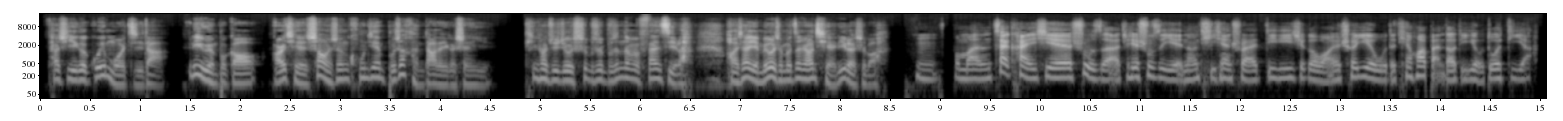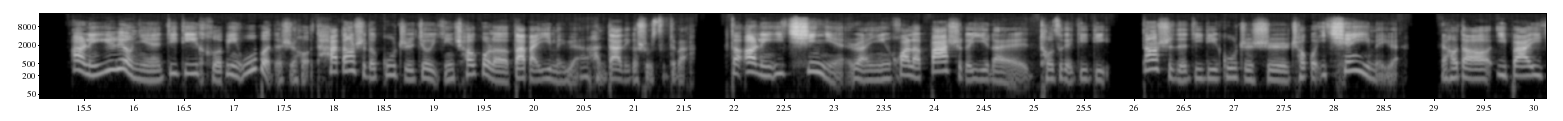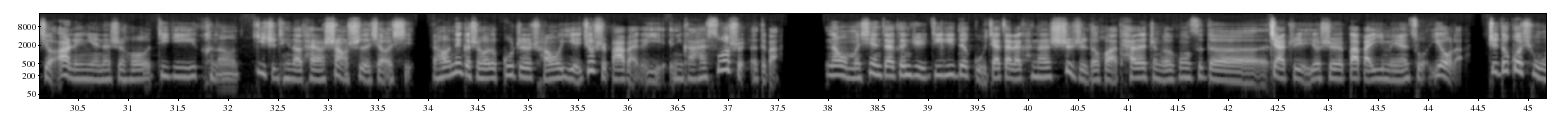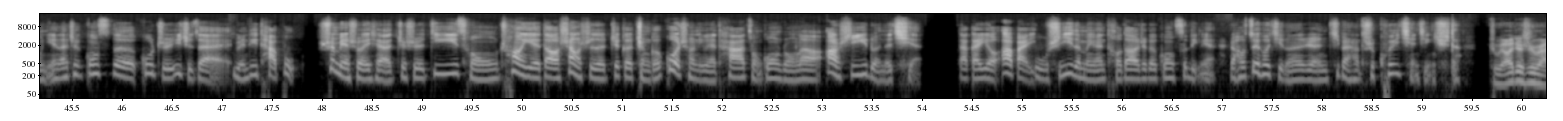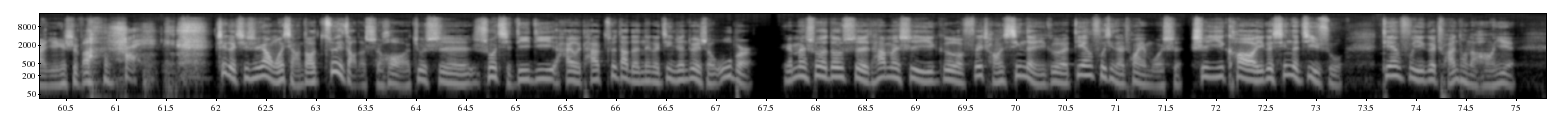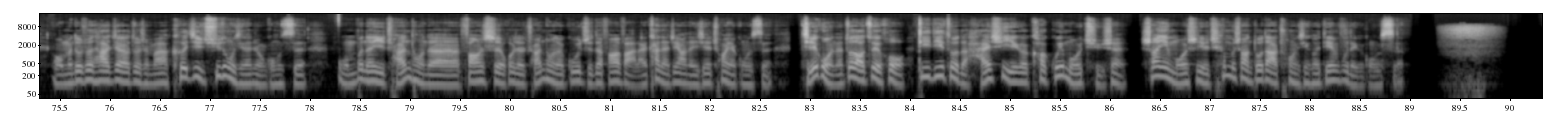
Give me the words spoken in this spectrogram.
它是一个规模极大、利润不高，而且上升空间不是很大的一个生意。听上去就是不是不是那么 fancy 了，好像也没有什么增长潜力了，是吧？嗯，我们再看一些数字啊，这些数字也能体现出来滴滴这个网约车业务的天花板到底有多低啊。二零一六年滴滴合并 Uber 的时候，它当时的估值就已经超过了八百亿美元，很大的一个数字，对吧？到二零一七年，软银花了八十个亿来投资给滴滴，当时的滴滴估值是超过一千亿美元。然后到一八一九二零年的时候，滴滴可能一直听到它要上市的消息，然后那个时候的估值的传闻也就是八百个亿，你看还缩水了，对吧？那我们现在根据滴滴的股价再来看它的市值的话，它的整个公司的价值也就是八百亿美元左右了。这都过去五年了，这个公司的估值一直在原地踏步。顺便说一下，就是第一从创业到上市的这个整个过程里面，它总共融了二十一轮的钱，大概有二百五十亿的美元投到这个公司里面。然后最后几轮的人基本上都是亏钱进去的，主要就是软银是吧？嗨，这个其实让我想到最早的时候，就是说起滴滴，还有它最大的那个竞争对手 Uber。人们说的都是，他们是一个非常新的一个颠覆性的创业模式，是依靠一个新的技术颠覆一个传统的行业。我们都说它叫做什么科技驱动型的这种公司。我们不能以传统的方式或者传统的估值的方法来看待这样的一些创业公司。结果呢，做到最后，滴滴做的还是一个靠规模取胜，商业模式也称不上多大创新和颠覆的一个公司。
